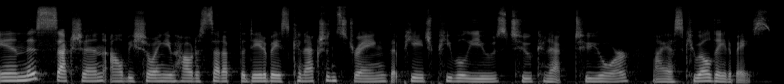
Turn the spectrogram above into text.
In this section, I'll be showing you how to set up the database connection string that PHP will use to connect to your MySQL database.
